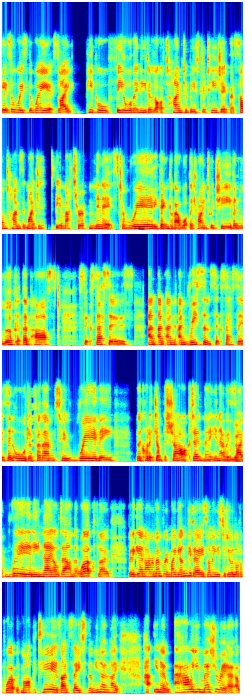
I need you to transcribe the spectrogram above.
it's always the way it's like people feel they need a lot of time to be strategic, but sometimes it might just be a matter of minutes to really think about what they're trying to achieve and look at their past successes and, and, and, and recent successes in order for them to really they call it jump the shark, don't they? You know, it's yeah. like really nail down their workflow. But again, I remember in my younger days when I used to do a lot of work with marketeers, I'd say to them, you know, like, how, you know, how you measure it? Uh,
